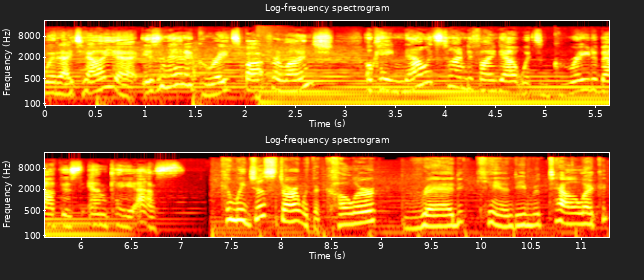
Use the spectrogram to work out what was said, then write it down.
Would I tell you, isn't that a great spot for lunch? Okay, now it's time to find out what's great about this MKS. Can we just start with the color? Red, candy, metallic,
